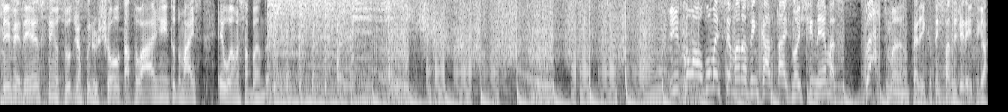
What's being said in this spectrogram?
DVDs, tenho tudo, já fui no show, tatuagem e tudo mais. Eu amo essa banda. E com algumas semanas em cartaz nos cinemas, Batman. Peraí que eu tenho que fazer direito aqui, ó.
